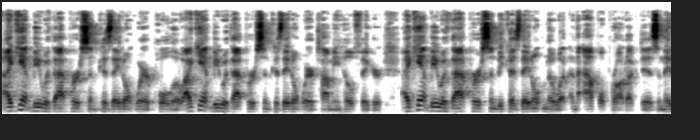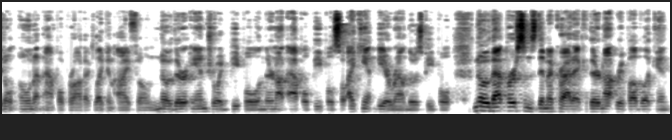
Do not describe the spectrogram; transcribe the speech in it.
I can't be with that person because they don't wear polo. I can't be with that person because they don't wear Tommy Hilfiger. I can't be with that person because they don't know what an Apple product is and they don't own an Apple product like an iPhone. No, they're Android people and they're not Apple people, so I can't be around those people. No, that person's Democratic, they're not Republican.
